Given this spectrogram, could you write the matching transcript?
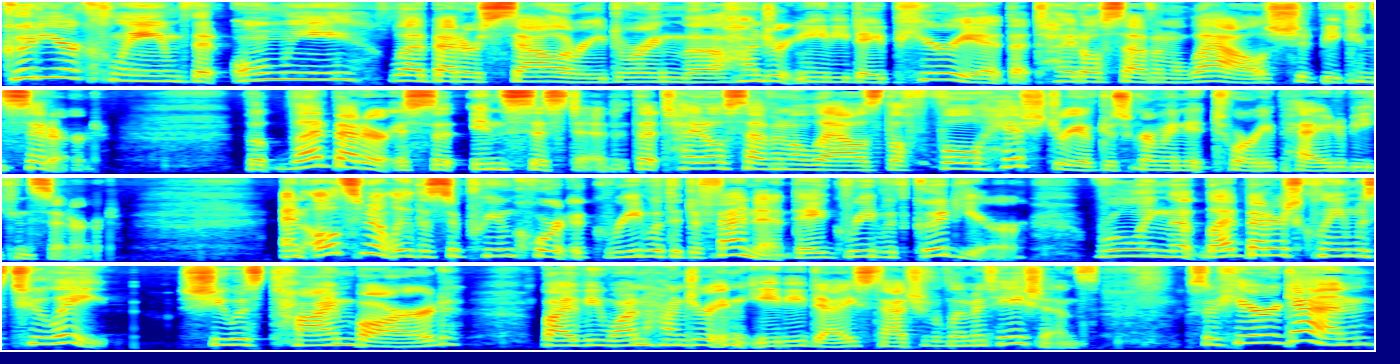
Goodyear claimed that only Ledbetter's salary during the 180 day period that Title VII allows should be considered. But Ledbetter is- insisted that Title VII allows the full history of discriminatory pay to be considered. And ultimately, the Supreme Court agreed with the defendant. They agreed with Goodyear, ruling that Ledbetter's claim was too late she was time barred by the 180 day statute of limitations. So, here again,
